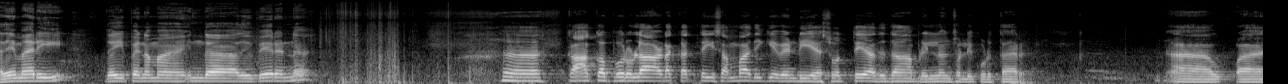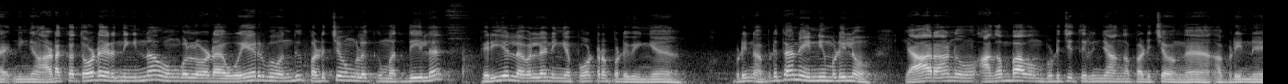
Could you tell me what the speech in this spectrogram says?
அதே மாதிரி இதை இப்போ நம்ம இந்த அது பேர் என்ன? காக்க பொருளாக அடக்கத்தை சம்பாதிக்க வேண்டிய சொத்தே அதுதான் அப்படின்லாம் சொல்லி கொடுத்தார். நீங்கள் அடக்கத்தோடு இருந்தீங்கன்னா உங்களோட உயர்வு வந்து படித்தவங்களுக்கு மத்தியில் பெரிய லெவலில் நீங்கள் போற்றப்படுவீங்க. அப்படின்னு அப்படித்தானே எண்ணி முடியலும் யாரானும் அகம்பாவம் பிடிச்சி திரிஞ்சாங்க படித்தவங்க அப்படின்னு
